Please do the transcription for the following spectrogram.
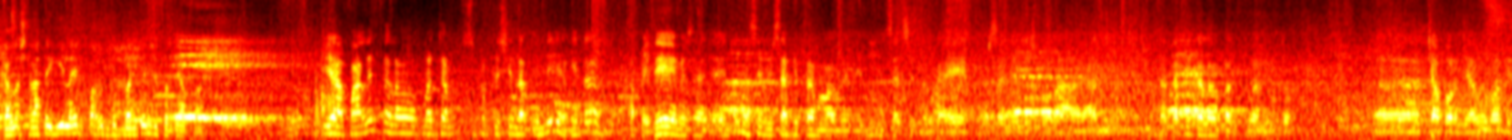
kalau strategi lain Pak untuk bantuan seperti apa? Ya paling kalau macam seperti silat ini ya kita APD misalnya itu masih bisa kita melalui instansi terkait misalnya di sekolah ya. Nah tapi kalau bantuan untuk uh, cabornya memang di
